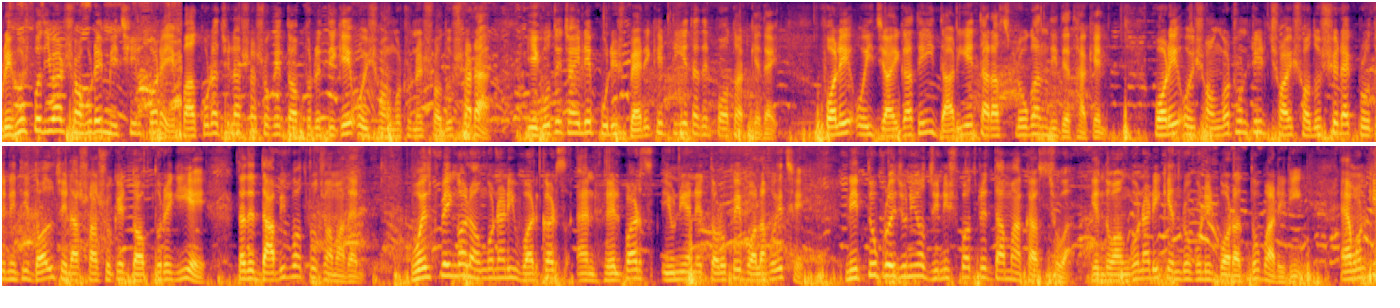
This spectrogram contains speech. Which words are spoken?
বৃহস্পতিবার শহরে মিছিল করে বাঁকুড়া জেলা শাসকের দপ্তরের দিকে ওই সংগঠনের সদস্যরা এগোতে চাইলে পুলিশ ব্যারিকেড দিয়ে তাদের পথ আটকে দেয়। ফলে ওই জায়গাতেই দাঁড়িয়ে তারা স্লোগান দিতে থাকেন। পরে ওই সংগঠনটির ছয় সদস্যের এক প্রতিনিধি দল জেলা শাসকের দপ্তরে গিয়ে তাদের দাবিপত্র জমা দেন। West Bengal Anganwadi workers and helpers ইউনিয়নের তরফে বলা হয়েছে, নিত্য প্রয়োজনীয় জিনিসপত্রের দাম আকাশ ছোঁয়া, কিন্তু অঙ্গনারী কেন্দ্রগুলির বরাদ্দ বাড়েনি। এমনকি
